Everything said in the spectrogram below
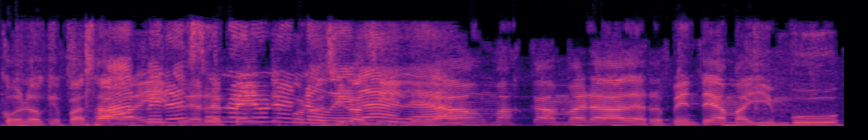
Con lo que pasaba Ah, ahí. pero de eso no era repente, una por decirlo así, novedad, le ¿ah? daban más cámara de repente a Majin Buu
